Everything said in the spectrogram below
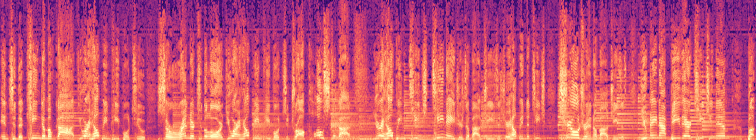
into the kingdom of God. You are helping people to surrender to the Lord. You are helping people to draw close to God. You're helping teach teenagers about Jesus. You're helping to teach children about Jesus. You may not be there teaching them, but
